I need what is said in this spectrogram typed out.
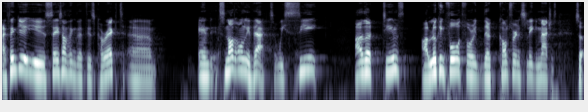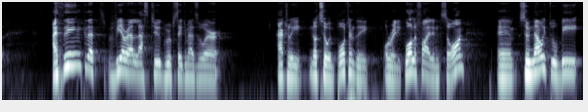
I think you, you say something that is correct. Um, and it's not only that. We see other teams are looking forward for their conference league matches. So I think that Villarreal last two group stage matches were actually not so important. They already qualified and so on. Um, so now it will be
